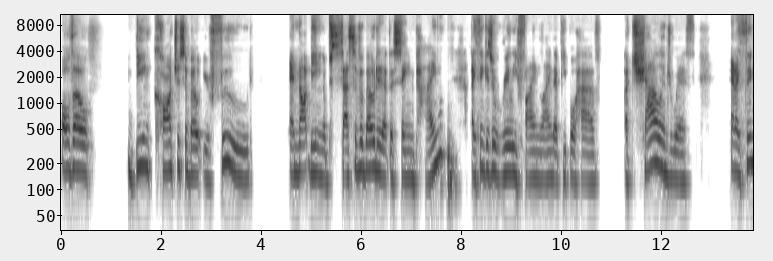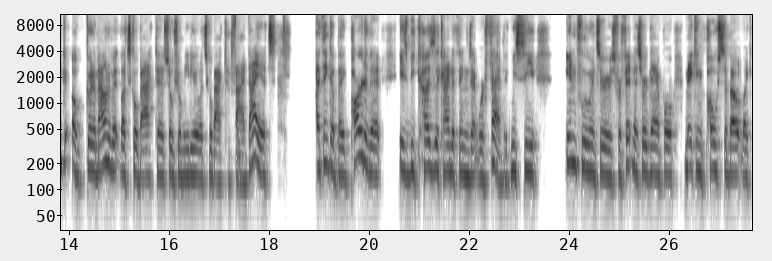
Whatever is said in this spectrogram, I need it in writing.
Although being conscious about your food and not being obsessive about it at the same time, I think is a really fine line that people have a challenge with. And I think a good amount of it, let's go back to social media, let's go back to fad diets. I think a big part of it is because the kind of things that we're fed. Like we see influencers for fitness, for example, making posts about like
